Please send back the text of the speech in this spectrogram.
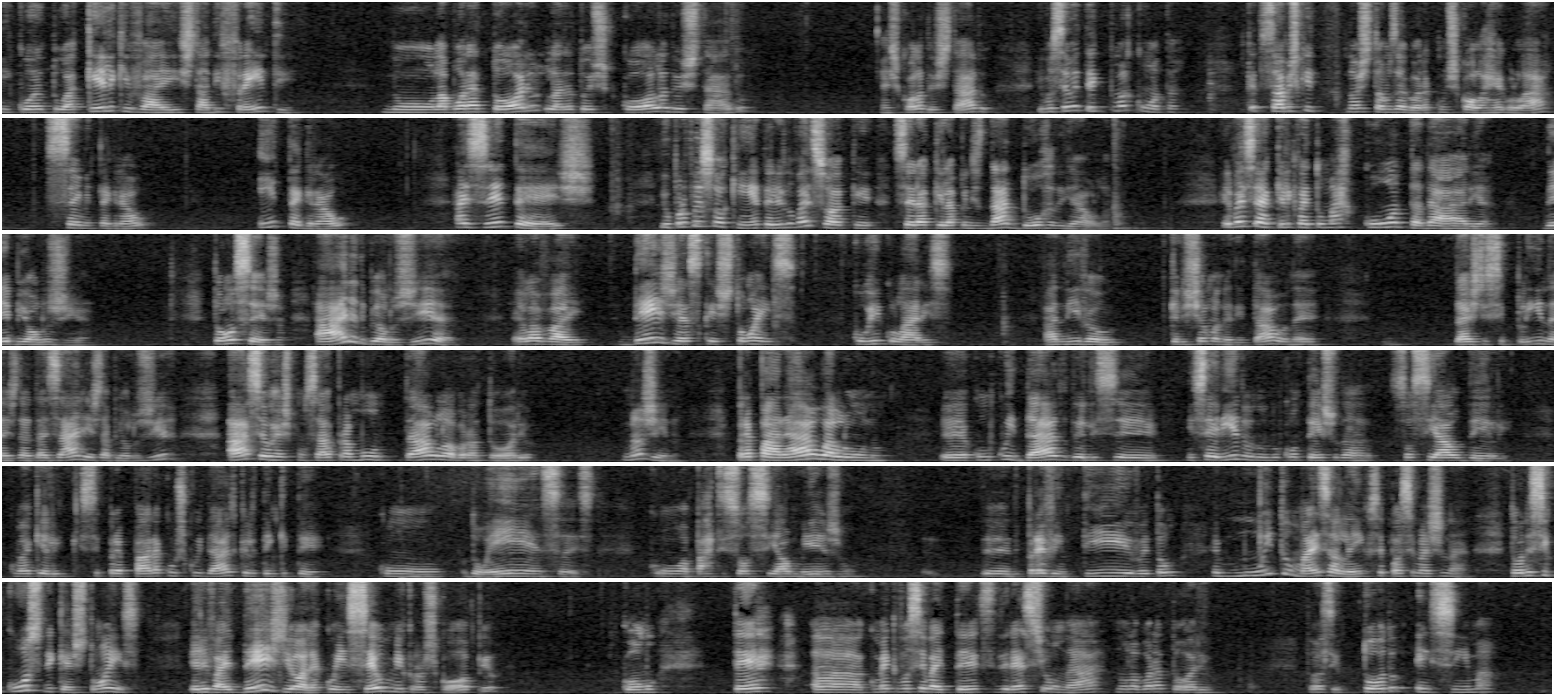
Enquanto aquele que vai estar de frente no laboratório lá da tua escola do estado, a escola do estado, e você vai ter que tomar conta. Porque tu sabes que nós estamos agora com escola regular, semi-integral, integral, as ETEs, E o professor que entra, ele não vai só ser aquele apenas dador de aula. Ele vai ser aquele que vai tomar conta da área de biologia. Então, ou seja, a área de biologia, ela vai desde as questões curriculares a nível que ele chama no edital, né, das disciplinas, da, das áreas da biologia, a ser o responsável para montar o laboratório. Imagina, preparar o aluno é, com cuidado dele ser inserido no, no contexto da, social dele. Como é que ele se prepara com os cuidados que ele tem que ter com doenças, com a parte social mesmo, de preventiva. Então, é muito mais além que você possa imaginar. Então, nesse curso de questões, ele vai desde, olha, conhecer o microscópio, como ter, uh, como é que você vai ter que se direcionar no laboratório. Então, assim, todo em cima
